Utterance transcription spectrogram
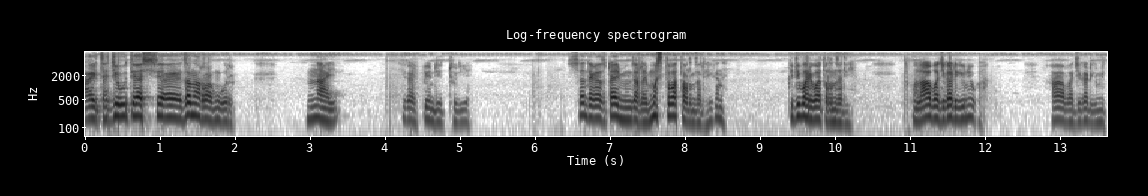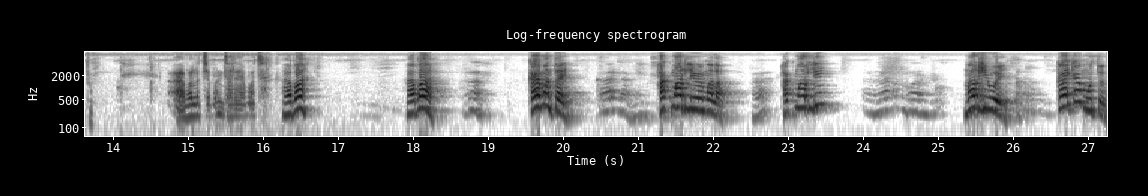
आईचा जीव त्या श- जनावरांवर नाही. हे काय पेंडी थोडी आहे. संध्याकाळचा टायमिंग झालाय. मस्त वातावरण झालं हे का नाही? किती भारी वातावरण झाली मला आबाची गाडी घेऊन येऊ का? हा आबाची गाडी घेऊन येतो. आबाला पण झालाय आबाचा. आबा? आबा? काय म्हणताय? हाक मारली होय मला. हाक मारली. मारली होय काय काम होतं?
